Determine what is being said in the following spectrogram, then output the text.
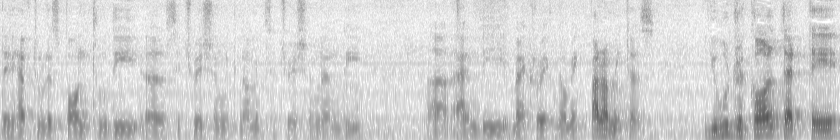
they have to respond to the uh, situation, economic situation, and the, uh, and the macroeconomic parameters. You would recall that they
